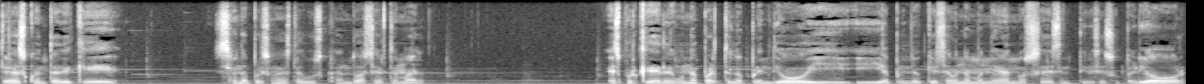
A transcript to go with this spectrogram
te das cuenta de que si una persona está buscando hacerte mal, es porque en alguna parte lo aprendió y, aprendió que esa es una manera, no sé, de sentirse superior,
